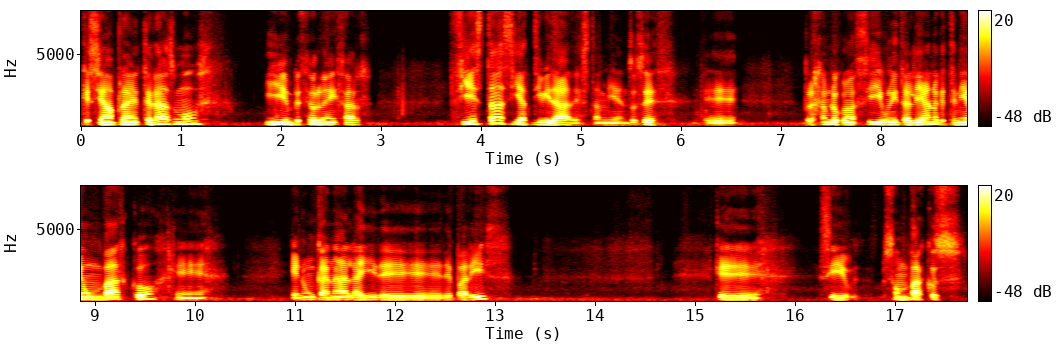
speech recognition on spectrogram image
que se llama Planet Erasmus y empecé a organizar fiestas y actividades también. Entonces, eh, por ejemplo, conocí un italiano que tenía un barco eh, en un canal ahí de, de, París, que sí, son barcos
